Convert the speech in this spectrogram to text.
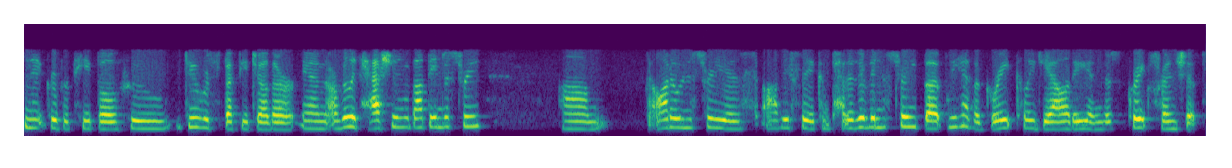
knit group of people who do respect each other and are really passionate about the industry. Um, the auto industry is obviously a competitive industry, but we have a great collegiality and there's great friendships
